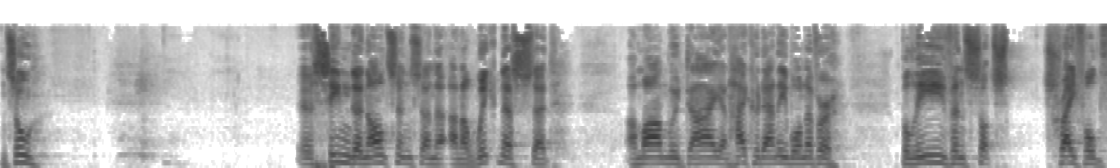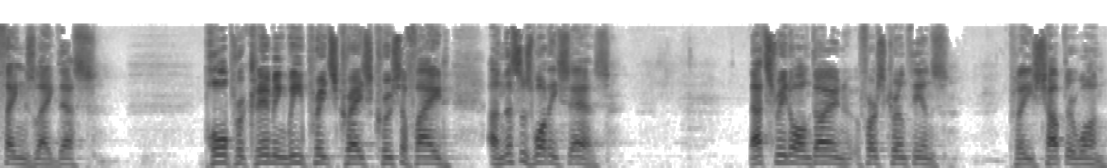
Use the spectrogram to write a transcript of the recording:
And so, it seemed a nonsense and a, and a weakness that a man would die, and how could anyone ever believe in such trifled things like this? Paul proclaiming, We preach Christ crucified, and this is what he says. Let's read on down, 1 Corinthians, please, chapter 1.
